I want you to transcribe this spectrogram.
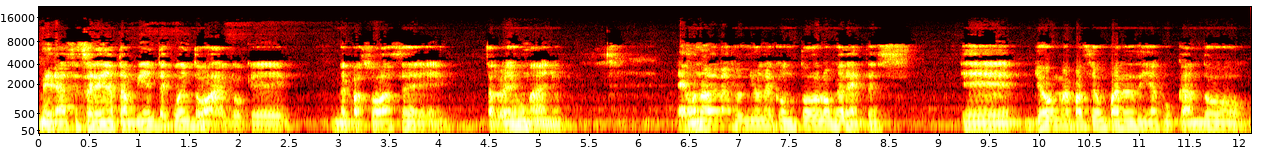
Mira, Cesarina, también te cuento algo que me pasó hace tal vez un año. En una de las reuniones con todos los gerentes, eh, yo me pasé un par de días buscando,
